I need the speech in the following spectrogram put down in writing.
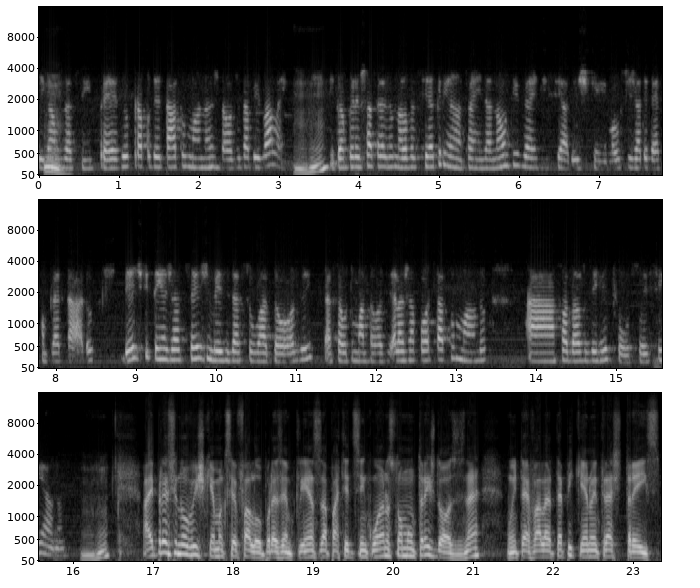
digamos hum. assim, prévio, para poder estar tá tomando as doses da bivalente. Uhum. Então, pela estratégia nova, se a criança ainda não tiver iniciado o esquema, ou se já tiver completado, desde que tenha já seis meses da sua dose, da sua última dose, ela já pode estar tá tomando a sua dose de reforço esse ano. Uhum. Aí para esse novo esquema que você falou, por exemplo, crianças a partir de 5 anos tomam três doses, né? Um intervalo até pequeno entre as três.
